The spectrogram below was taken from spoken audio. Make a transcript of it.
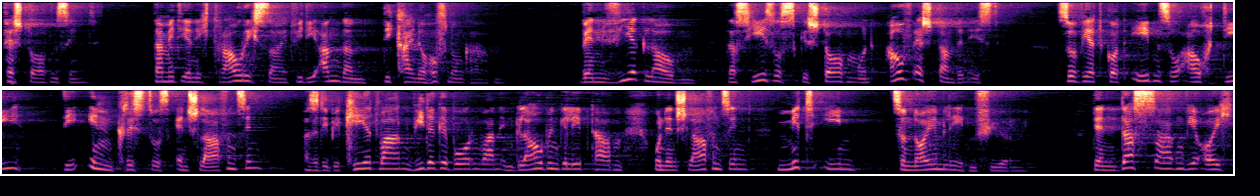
verstorben sind, damit ihr nicht traurig seid wie die anderen, die keine Hoffnung haben. Wenn wir glauben, dass Jesus gestorben und auferstanden ist, so wird Gott ebenso auch die, die in Christus entschlafen sind, also die bekehrt waren, wiedergeboren waren, im Glauben gelebt haben und entschlafen sind, mit ihm zu neuem Leben führen. Denn das sagen wir euch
